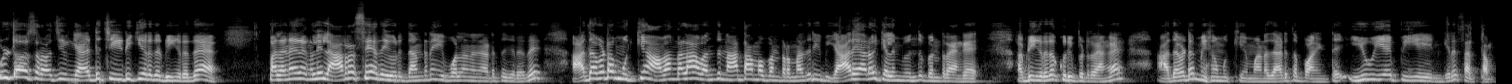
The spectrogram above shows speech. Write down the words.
புல்டோசரை வச்சு இவங்க அடித்து இடிக்கிறது அப்படிங்கிறத பல நேரங்களில் அரசே அதை ஒரு தண்டனை போல நடத்துகிறது. அதை விட முக்கியம் அவங்களா வந்து நாட்டாம பண்ணுற மாதிரி இப்போ யார் யாரோ கிளம்பி வந்து பண்ணுறாங்க அப்படிங்கிறத குறிப்பிட்றாங்க. அதை விட மிக முக்கியமானது அடுத்த பாயிண்ட்டு யூஏபிஏ என்கிற சட்டம்.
